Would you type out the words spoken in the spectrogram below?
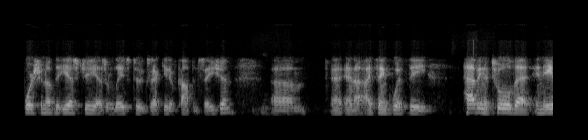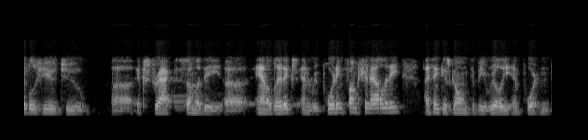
portion of the ESG as it relates to executive compensation. Um, and, and, I think with the having a tool that enables you to uh, extract some of the uh, analytics and reporting functionality, I think is going to be really important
